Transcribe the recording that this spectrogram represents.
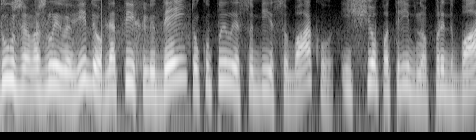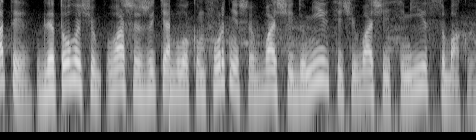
дуже важливе відео для тих людей, хто купили собі собаку і що потрібно придбати для того, щоб ваше життя було комфортніше в вашій домівці чи в вашій сім'ї з собакою.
